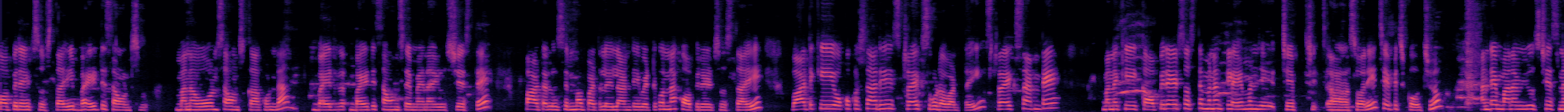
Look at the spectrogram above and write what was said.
కాపీరైట్స్ వస్తాయి బయటి సౌండ్స్. మన ఓన్ సౌండ్స్ కాకుండా బయట బయటి సౌండ్స్ ఏమైనా యూస్ చేస్తే పాటలు సినిమా పాటలు ఇలాంటివి పెట్టుకున్న కాపీరైట్స్ వస్తాయి. వాటికి ఒక్కొక్కసారి స్ట్రైక్స్ కూడా పడతాయి. స్ట్రైక్స్ అంటే మనకి కాపీరైట్స్ వస్తే మనం క్లెయిమ్ అని సారీ చేపించుకోవచ్చు. అంటే మనం యూస్ చేసిన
